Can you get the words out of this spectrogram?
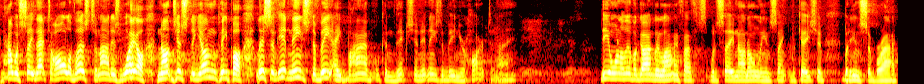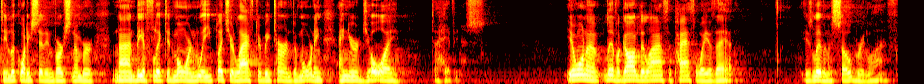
And I would say that to all of us tonight as well, not just the young people. Listen, it needs to be a Bible conviction. It needs to be in your heart tonight. Do you want to live a godly life? I would say not only in sanctification, but in sobriety. Look what he said in verse number nine Be afflicted, mourn, weep. Let your laughter be turned to mourning and your joy to heaviness. You want to live a godly life? The pathway of that is living a sobering life.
